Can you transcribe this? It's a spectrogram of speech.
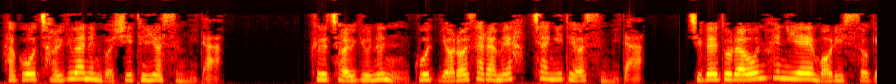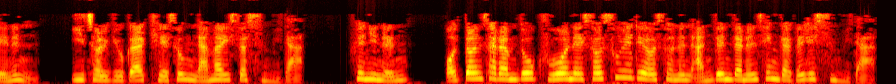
하고 절규하는 것이 들렸습니다. 그 절규는 곧 여러 사람의 합창이 되었습니다. 집에 돌아온 회니의 머릿속에는 이 절규가 계속 남아 있었습니다. 회니는 어떤 사람도 구원에서 소외되어서는 안 된다는 생각을 했습니다.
